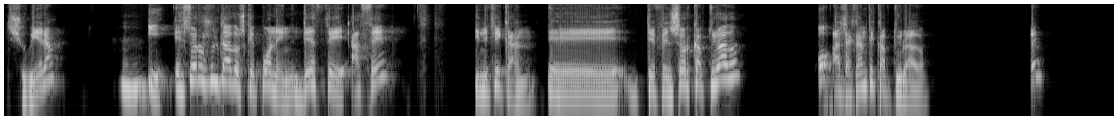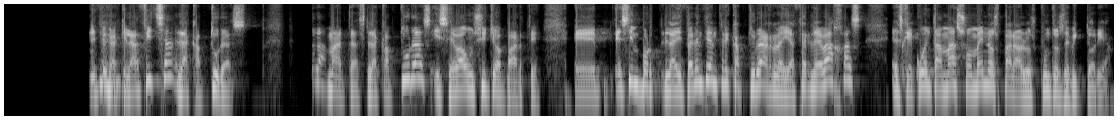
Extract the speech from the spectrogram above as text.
si hubiera. Y estos resultados que ponen DC-AC significan eh, defensor capturado o atacante capturado. Significa que la ficha la capturas. No la matas, la capturas y se va a un sitio aparte. Eh, es la diferencia entre capturarla y hacerle bajas es que cuenta más o menos para los puntos de victoria.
